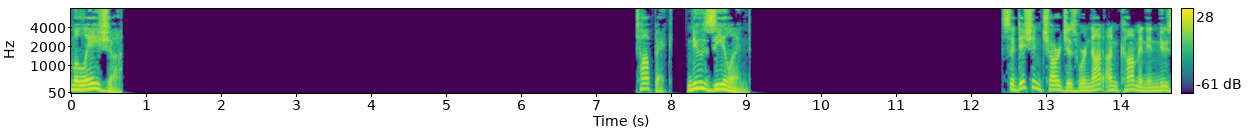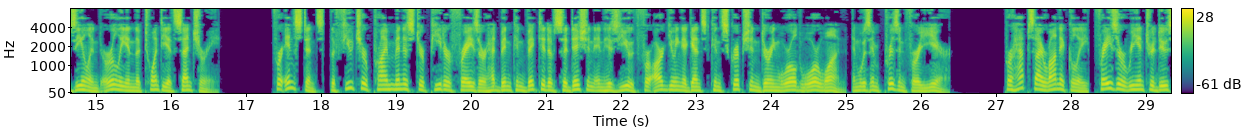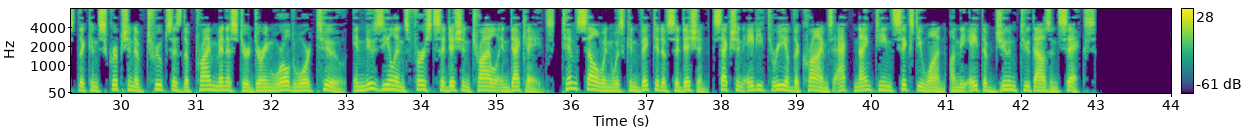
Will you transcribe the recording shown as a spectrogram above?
Malaysia New Zealand Sedition charges were not uncommon in New Zealand early in the 20th century. For instance, the future Prime Minister Peter Fraser had been convicted of sedition in his youth for arguing against conscription during World War I, and was imprisoned for a year. Perhaps ironically, Fraser reintroduced the conscription of troops as the Prime Minister during World War II. In New Zealand's first sedition trial in decades, Tim Selwyn was convicted of sedition Section 83 of the Crimes Act 1961 on 8 June 2006.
